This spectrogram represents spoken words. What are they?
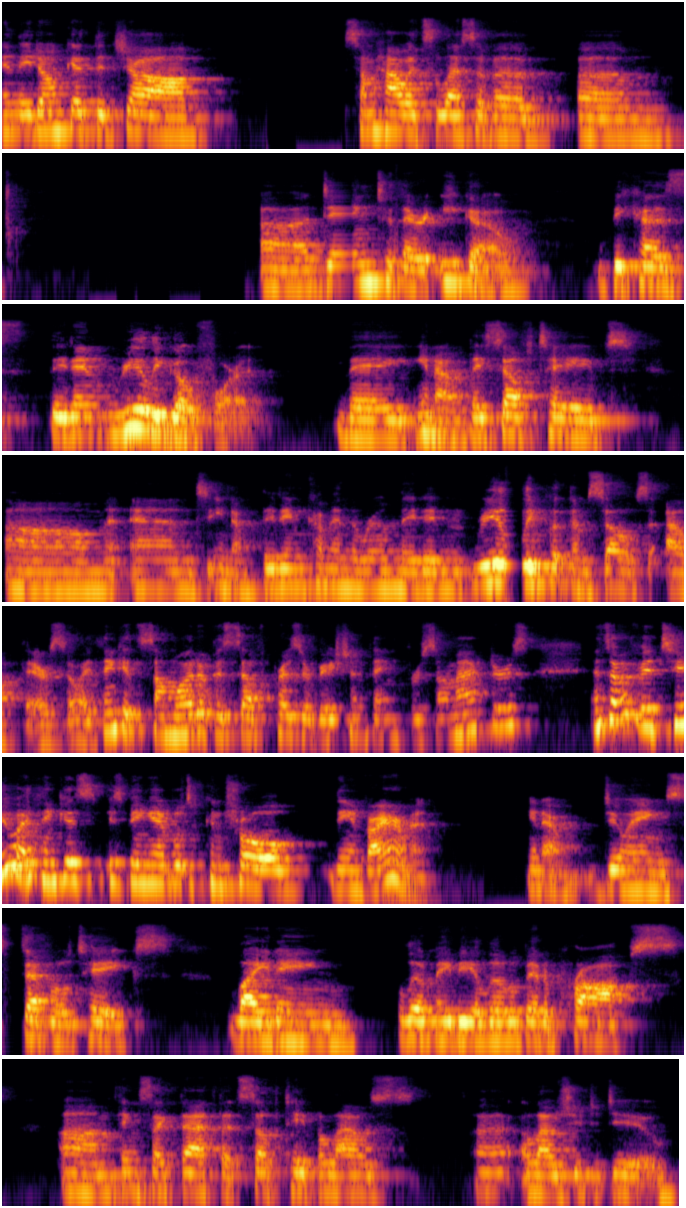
and they don't get the job, somehow it's less of a, um, a ding to their ego because they didn't really go for it. They, you know, they self-taped um, and, you know, they didn't come in the room. They didn't really put themselves out there. So I think it's somewhat of a self-preservation thing for some actors. And some of it too, I think is, is being able to control the environment, you know, doing several takes, lighting, a little, maybe a little bit of props, um, things like that, that self-tape allows, uh, allows you to do.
